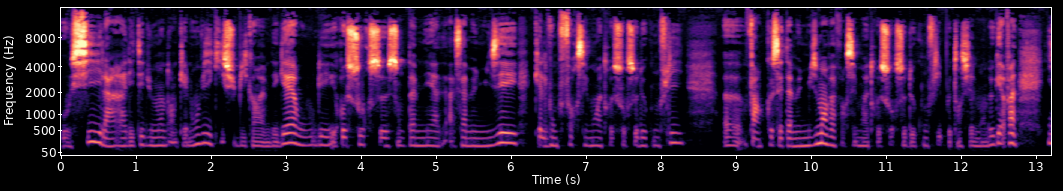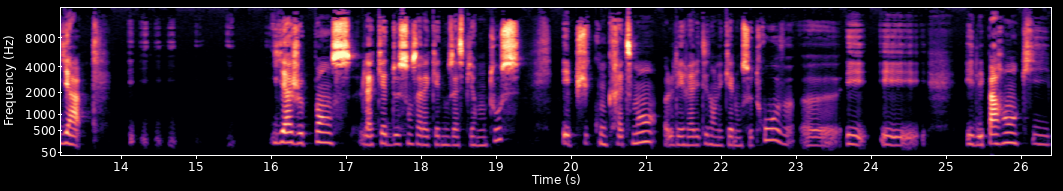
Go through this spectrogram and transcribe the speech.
aussi la réalité du monde dans lequel on vit, qui subit quand même des guerres, où les ressources sont amenées à, s'amenuiser, qu'elles vont forcément être source de conflits, euh, enfin que cet amenuisement va forcément être source de conflits, potentiellement de guerre. Enfin, il y a il y a, je pense, la quête de sens à laquelle nous aspirons tous, et puis concrètement les réalités dans lesquelles on se trouve, euh, et, les parents qui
